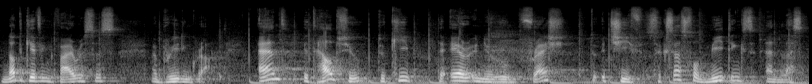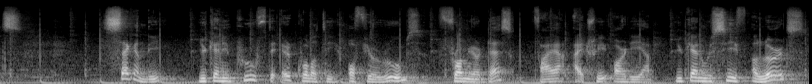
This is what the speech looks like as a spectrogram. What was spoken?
not giving viruses a breeding ground. And it helps you to keep the air in your room fresh to achieve successful meetings and lessons. Secondly, you can improve the air quality of your rooms from your desk via i3 RDM. You can receive alerts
